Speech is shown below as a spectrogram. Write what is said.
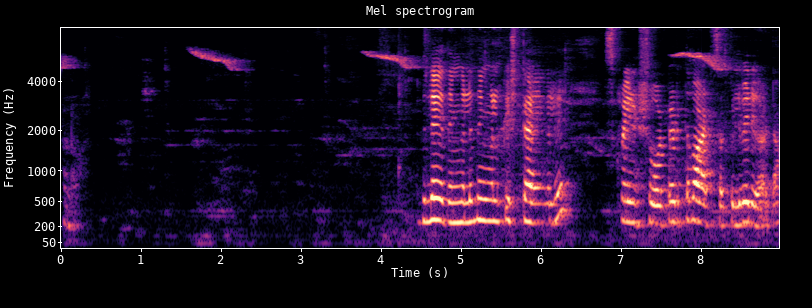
കണ്ടോ ഇതിലേതെങ്കിലും നിങ്ങൾക്ക് ഇഷ്ടമായെങ്കിൽ സ്ക്രീൻഷോട്ട് എടുത്ത് വാട്സപ്പിൽ വരിക കേട്ടോ.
